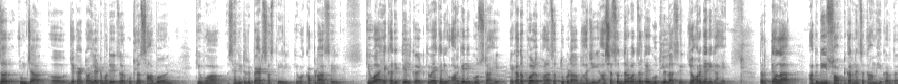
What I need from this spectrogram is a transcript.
जर तुमच्या जे काय टॉयलेटमध्ये जर कुठलं साबण किंवा सॅनिटरी पॅड्स असतील किंवा कपडा असेल किंवा एखादी तेलकट किंवा एखादी ऑर्गॅनिक गोष्ट आहे एखादं फळ फळाचा तुकडा भाजी अशा संदर्भात जर काही गुंतलेलं असेल जे ऑर्गॅनिक आहे तर त्याला अगदी सॉफ्ट करण्याचं काम हे करतं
